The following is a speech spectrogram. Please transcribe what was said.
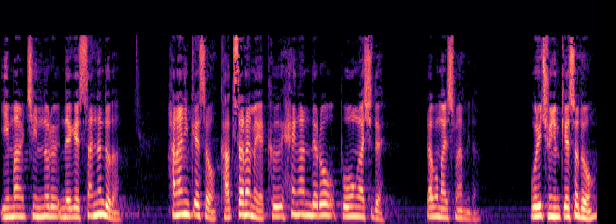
임할 진노를 내게 쌓는도다. 하나님께서 각 사람에게 그 행한 대로 보응하시되 라고 말씀합니다. 우리 주님께서도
